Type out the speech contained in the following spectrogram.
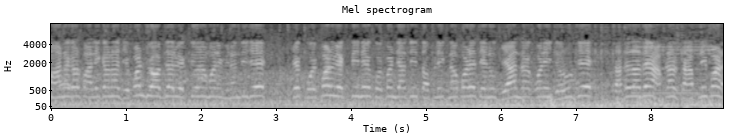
મહાનગરપાલિકાના જે પણ જવાબદાર વ્યક્તિઓને અમારી વિનંતી છે કે કોઈ પણ વ્યક્તિને કોઈ પણ જાતની તકલીફ ન પડે, તેનું ધ્યાન રાખવાની જરૂર છે. સાથે સાથે આપણા સ્ટાફની પણ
